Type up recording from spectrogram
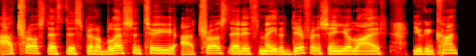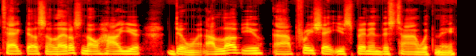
I trust that this has been a blessing to you. I trust that it's made a difference in your life. You can contact us and let us know how you're doing. I love you. I appreciate you spending this time with me.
